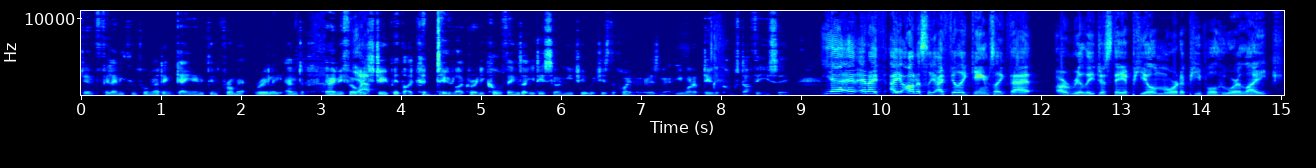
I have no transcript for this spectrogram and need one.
didn't feel anything for me. I didn't gain anything from it really, and it made me feel Yeah. really stupid that I couldn't do like really cool things like you do see on YouTube, which is the point of it, isn't it? You want to do the cool stuff that you see. Yeah, and, and I, I honestly, I feel like games like that are really just they appeal more to people who are like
